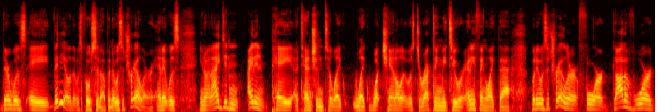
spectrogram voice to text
there was a video that was posted up, and it was a trailer, and it was you know, and I didn't I didn't pay attention to like like what channel it was directing me to or anything like that, but it was a trailer for God of War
